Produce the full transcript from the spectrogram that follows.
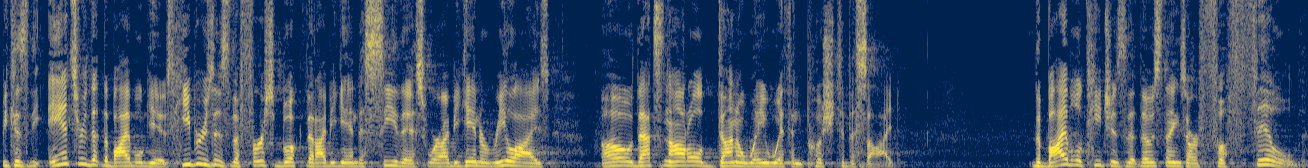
Because the answer that the Bible gives, Hebrews is the first book that I began to see this, where I began to realize, oh, that's not all done away with and pushed to the side. The Bible teaches that those things are fulfilled,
